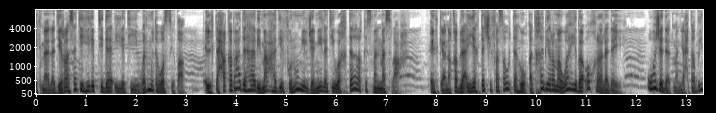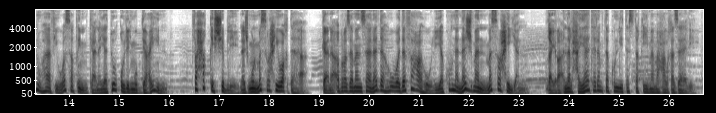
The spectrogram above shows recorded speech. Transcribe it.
إكمال دراسته الابتدائية والمتوسطة. التحق بعدها بمعهد الفنون الجميلة واختار قسم المسرح. إذ كان قبل أن يكتشف صوته قد خبر مواهب أخرى لديه. وجدت من يحتضنها في وسط كان يتوق للمبدعين. فحق الشبلي نجم المسرح وقتها. كان أبرز من سانده ودفعه ليكون نجما مسرحيا. غير أن الحياة لم تكن لتستقيم مع الغزالي.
